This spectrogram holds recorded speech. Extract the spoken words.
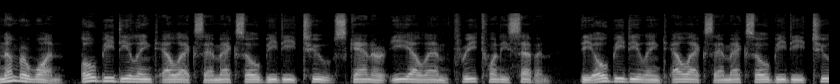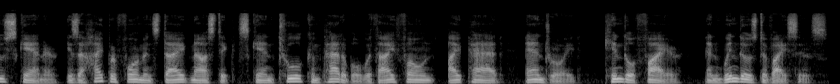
Number 1, OBD-Link LX-MX OBD2 Scanner ELM327 The OBD-Link LX-MX OBD2 scanner is a high-performance diagnostic scan tool compatible with iPhone, iPad, Android, Kindle Fire, and Windows devices.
